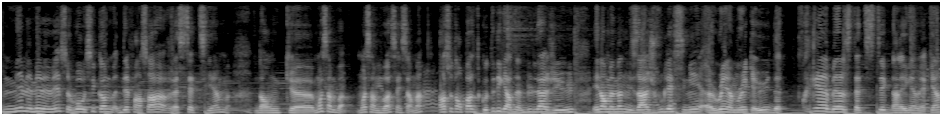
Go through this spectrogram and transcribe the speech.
mais, mais, mais, mais, mais se voit aussi comme défenseur 7ème. Donc euh, moi ça me va. Moi ça me va sincèrement. Ensuite on passe du côté des gardiens de but. Là j'ai eu énormément de misère. Je voulais signer euh, Ray Emery qui a eu de très belles statistiques dans la Ligue américaine.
